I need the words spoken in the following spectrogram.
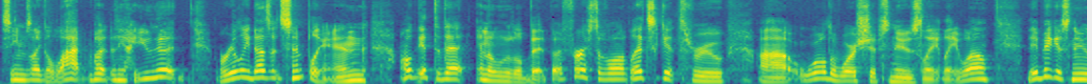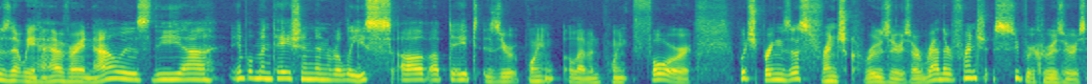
seems like a lot, but Hyuga really does it simply, and I'll get to that in a little bit. But first of all, let's get through uh, World of Warships news lately. Well, the biggest news that we have right now is the uh, implementation and release of Update 0.11.4, which brings us French cruisers, or rather French super cruisers,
